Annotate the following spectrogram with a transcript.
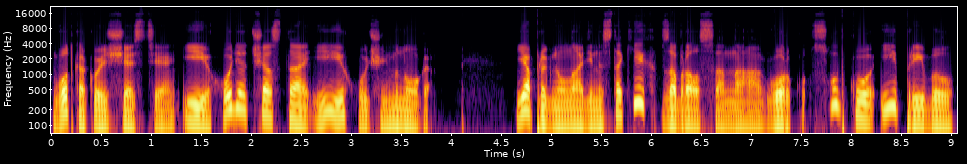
Вот какое счастье. И ходят часто, и их очень много. Я прыгнул на один из таких, забрался на горку сопку и прибыл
